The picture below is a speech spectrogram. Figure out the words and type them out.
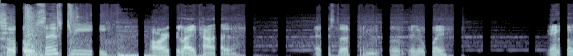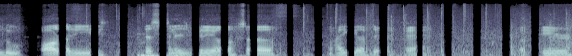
So since we already like kind of had stuff in uh, in a way, we ain't gonna do all of these just in this video. So how you get up there? Okay. Up here.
